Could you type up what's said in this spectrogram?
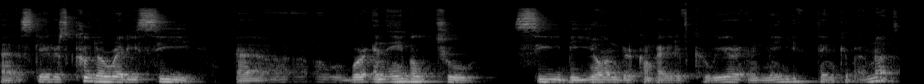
uh, skaters could already see, uh, were enabled to see beyond their competitive career and maybe think about not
